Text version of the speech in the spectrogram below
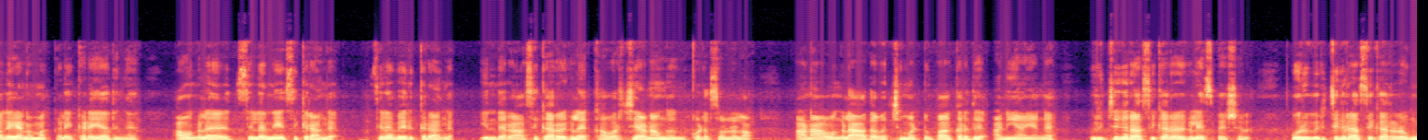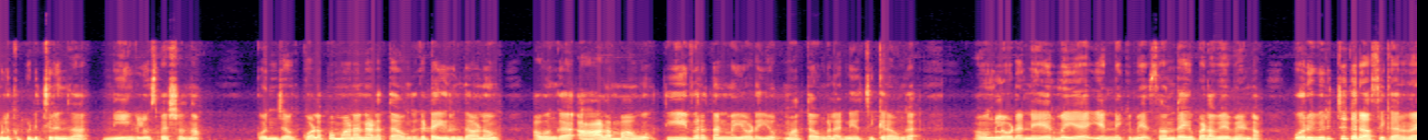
வகையான மக்களே கிடையாதுங்க. அவங்கள சிலர் நேசிக்கிறாங்க சிலர் வெறுக்கிறாங்க. இந்த ராசிக்காரர்களை கவர்ச்சியானவங்க கூட சொல்லலாம். ஆனால் அவங்கள அதை வச்சு மட்டும் பார்க்குறது அநியாயங்க. விருச்சிக ராசிக்காரர்களே ஸ்பெஷல் ஒரு விருச்சிக ராசிக்காரர் உங்களுக்கு பிடிச்சிருந்தா நீங்களும் ஸ்பெஷல் தான். கொஞ்சம் குழப்பமான நடத்தை அவங்கக்கிட்ட இருந்தாலும் அவங்க ஆழமாகவும் தீவிர தன்மையோடையும் மற்றவங்கள நேசிக்கிறவங்க. அவங்களோட நேர்மையை என்றைக்குமே சந்தேகப்படவே வேண்டாம். ஒரு விருச்சிக ராசிக்காரரை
